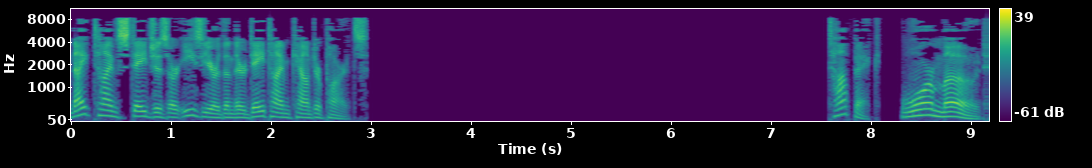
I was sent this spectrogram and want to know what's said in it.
Nighttime stages are easier than their daytime counterparts. War mode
